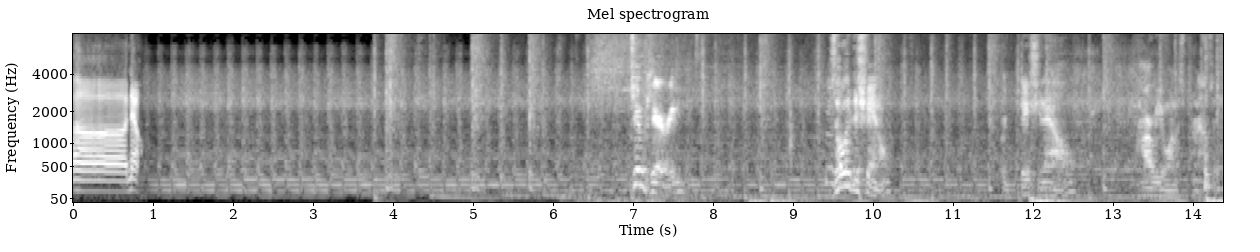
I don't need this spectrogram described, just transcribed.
Uh, no. Jim Carrey, Zooey Deschanel, or Deschanel, however you want to pronounce it,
